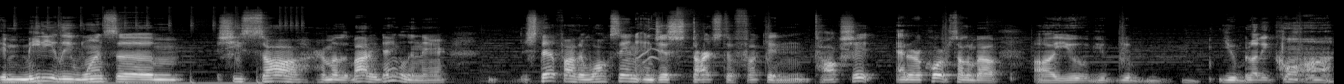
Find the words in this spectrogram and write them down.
immediately once um, she saw her mother's body dangling there, stepfather walks in and just starts to fucking talk shit at her corpse, talking about, "Oh, you, you, you, you bloody con, huh?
